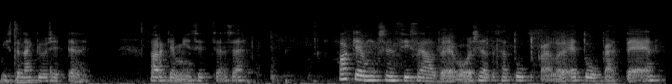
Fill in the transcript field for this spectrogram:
mistä näkyy sitten tarkemmin sitten se hakemuksen sisältö ja voi sieltä tutkailla jo etukäteen.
